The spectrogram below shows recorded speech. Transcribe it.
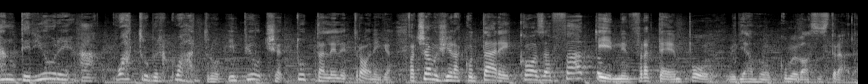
Anteriore a 4x4, in più c'è tutta l'elettronica. Facciamoci raccontare cosa ha fatto e nel frattempo vediamo come va su strada.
